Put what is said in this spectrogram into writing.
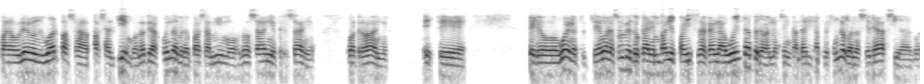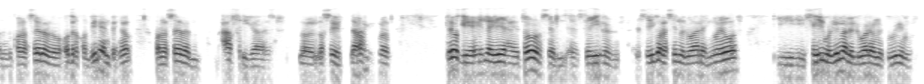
para volver a un lugar pasa pasa el tiempo, no te das cuenta, pero pasa mismo dos años, tres años, cuatro años. este pero bueno, tenemos la suerte de tocar en varios países acá en la vuelta, pero nos encantaría, por ejemplo, conocer Asia, conocer otros continentes, ¿no? Conocer África, no, no sé, creo que es la idea de todos el, seguir seguir conociendo lugares nuevos y seguir volviendo a los lugares donde estuvimos.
